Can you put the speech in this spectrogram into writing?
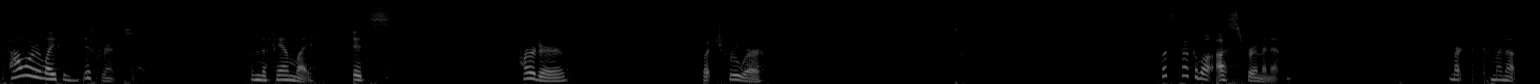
The follower life is different from the fan life. It's harder, but truer. Let's talk about us for a minute. Mark, come on up.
